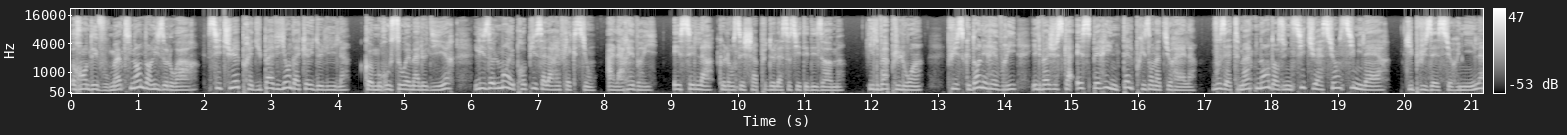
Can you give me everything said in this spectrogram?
Rendez-vous maintenant dans l'isoloir, situé près du pavillon d'accueil de l'île. Comme Rousseau aime à le dire, l'isolement est propice à la réflexion, à la rêverie. Et c'est là que l'on s'échappe de la société des hommes. Il va plus loin, puisque dans les rêveries, il va jusqu'à espérer une telle prison naturelle. Vous êtes maintenant dans une situation similaire, qui plus est sur une île,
